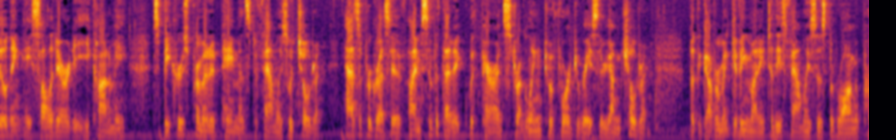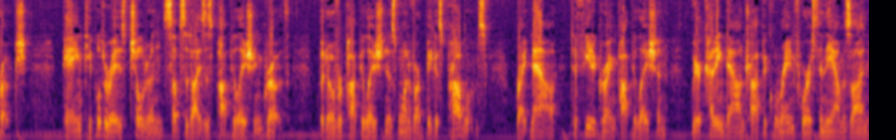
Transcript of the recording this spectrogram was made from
Building a Solidarity Economy, speakers promoted payments to families with children. As a progressive, I'm sympathetic with parents struggling to afford to raise their young children, but the government giving money to these families is the wrong approach. Paying people to raise children subsidizes population growth, but overpopulation is one of our biggest problems. Right now, to feed a growing population, we are cutting down tropical rainforest in the Amazon,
